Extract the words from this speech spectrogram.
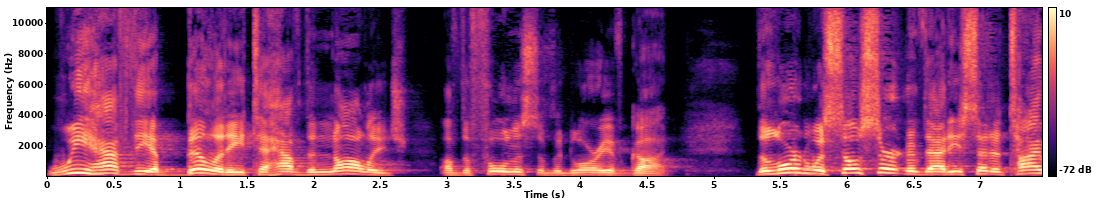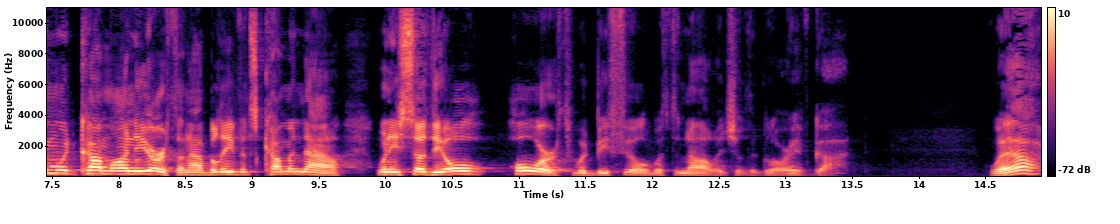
We have the ability to have the knowledge of the fullness of the glory of God. The Lord was so certain of that, He said a time would come on the earth, and I believe it's coming now, when He said the whole, earth would be filled with the knowledge of the glory of God. Well,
